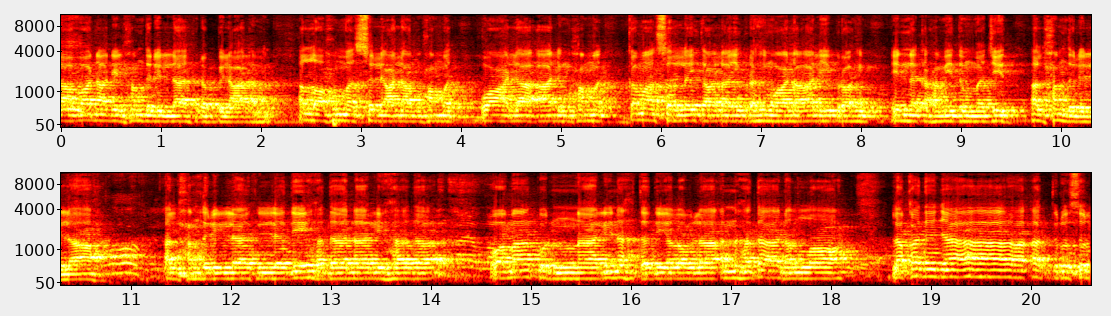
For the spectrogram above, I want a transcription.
দাওয়ানা আলহামদুলিল্লাহ রাব্বিল আলামিন আল্লাহুম্মা সাল্লি আলা মুহাম্মদ ওয়া আলা আলি মুহাম্মদ কামা সাল্লাইতা আলা ইব্রাহিম ওয়া আলা আলি ইব্রাহিম ইন্নাকা হামিদুম মাজিদ আলহামদুলিল্লাহ আলহামদুলিল্লাহ الذي هدانا لهذا وما كنا لنهتدي لولا أن هدانا الله لقد جاءت رسل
